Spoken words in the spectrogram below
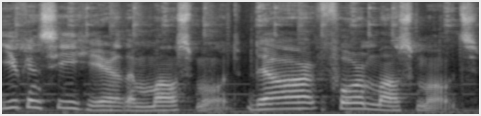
you can see here the mouse mode. There are four mouse modes.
